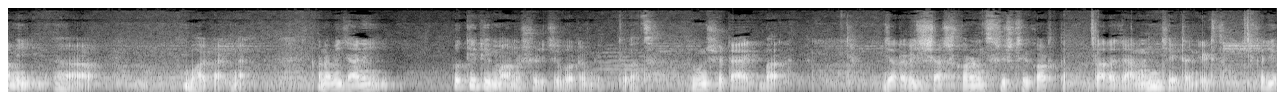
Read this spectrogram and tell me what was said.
আমি ভয় পাই না। কারণ আমি জানি প্রতিটি মানুষের জীবনে মৃত্যু আছে এবং সেটা একবার। যারা বিশ্বাস করেন সৃষ্টিকর্তা, তারা জানেন যে এটা নির্ধারণ কাজে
